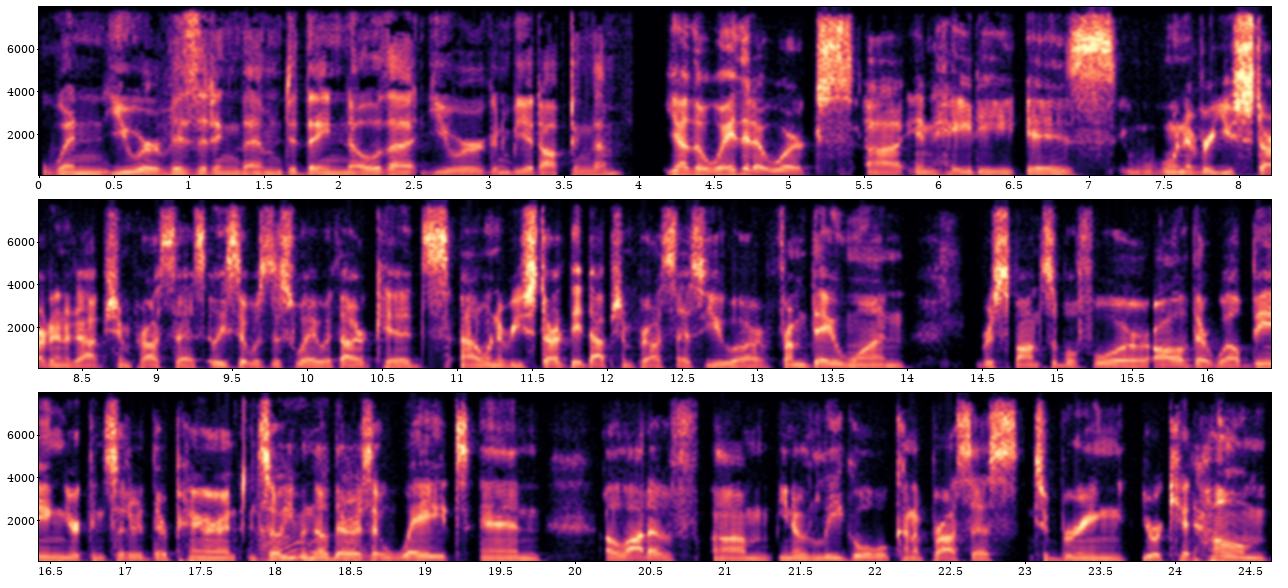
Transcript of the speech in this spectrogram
when you were visiting them, did they know that you were going to be adopting them? Yeah, the way that it works uh, in Haiti is whenever you start an adoption process, at least it was this way with our kids. Uh, whenever you start the adoption process, you are from day one responsible for all of their well being. You're considered their parent. And so, Oh, even though there is a wait and a lot of um, you know legal kind of process to bring your kid home,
